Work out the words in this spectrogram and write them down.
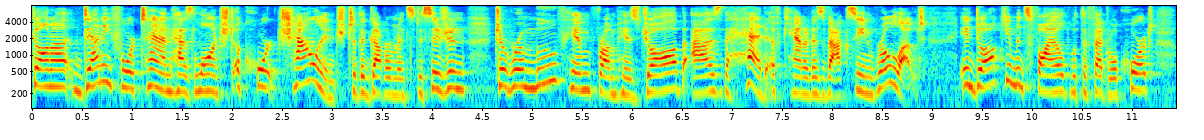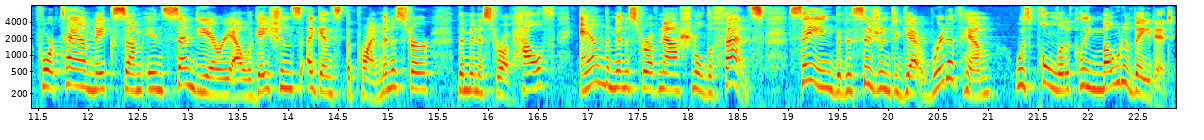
Donna, Dany Fortin has launched a court challenge to the government's decision to remove him from his job as the head of Canada's vaccine rollout. In documents filed with the federal court, Fortin makes some incendiary allegations against the Prime Minister, the Minister of Health, and the Minister of National Defense, saying the decision to get rid of him was politically motivated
